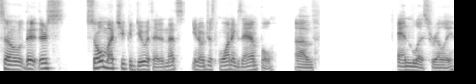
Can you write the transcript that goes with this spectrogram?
So there, there's so much you could do with it, and that's you know just one example of endless, really.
